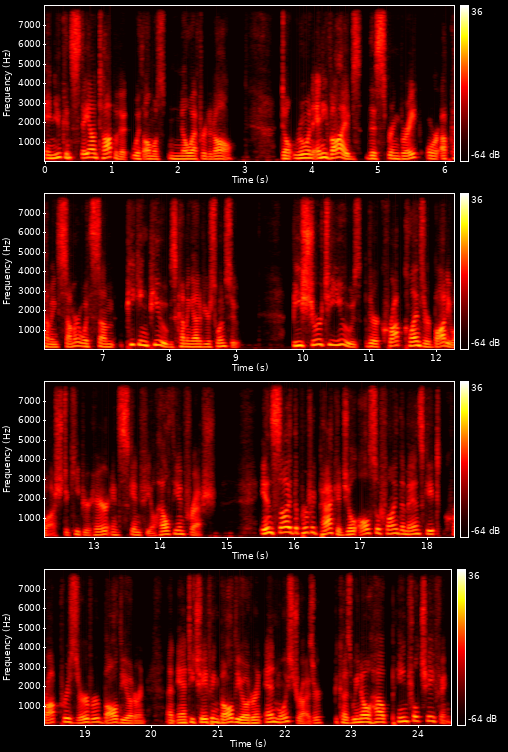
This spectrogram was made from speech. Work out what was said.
and you can stay on top of it with almost no effort at all. Don't ruin any vibes this spring break or upcoming summer with some peaking pubes coming out of your swimsuit. Be sure to use their Crop Cleanser body wash to keep your hair and skin feel healthy and fresh. Inside the perfect package, you'll also find the Manscaped Crop Preserver Ball Deodorant, an anti chafing ball deodorant and moisturizer, because we know how painful chafing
